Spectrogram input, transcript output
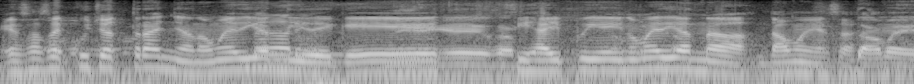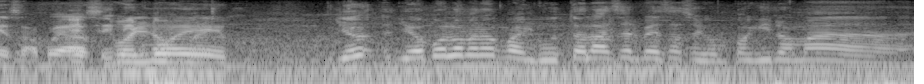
Esa se escucha extraña, no me digas ni de qué, si es IPA, no me digas nada, dame esa. Dame esa, pues Es así por mismo es. Yo, yo por lo menos con el gusto de la cerveza soy un poquito más,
